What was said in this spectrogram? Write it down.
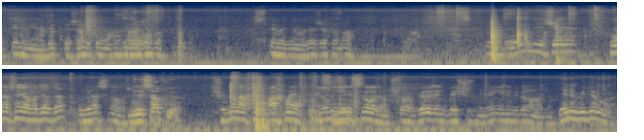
Dökelim yani dök de sen dökelim. Sana Japon. İstemediğin kadar Japon al. Öyle şey. Nasıl yapacağız ya? Yenisini alacağım. Neresi akıyor? Şuradan akıyor. Akma yap. Bidonun yenisini alacağım işte abi. Vereceksin 500 milyon yeni bidon alacağım. Yeni video mu olacak?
